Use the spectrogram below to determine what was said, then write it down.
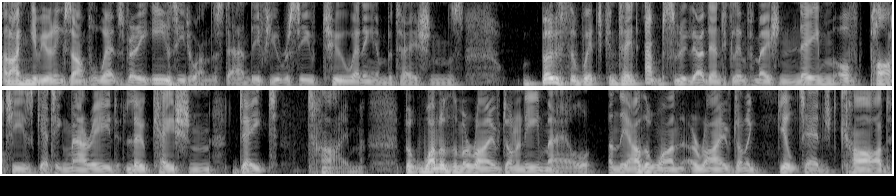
and I can give you an example where it's very easy to understand. If you receive two wedding invitations, both of which contain absolutely identical information name of parties getting married, location, date, time. But one of them arrived on an email, and the other one arrived on a gilt edged card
